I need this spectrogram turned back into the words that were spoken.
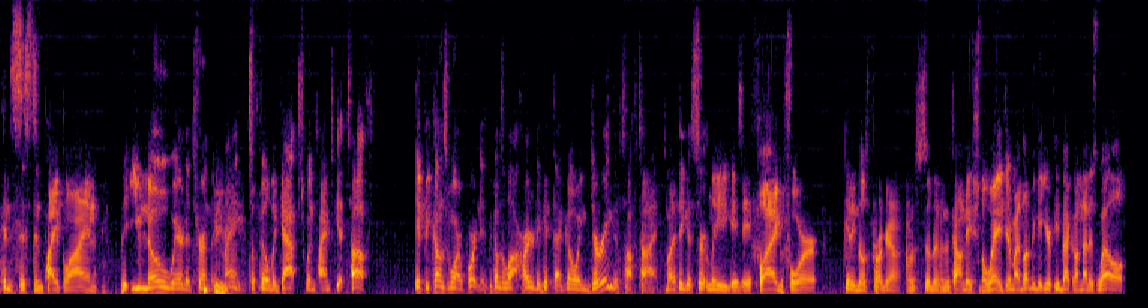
consistent pipeline, that you know where to turn the mm-hmm. crank to fill the gaps when times get tough, it becomes more important. It becomes a lot harder to get that going during the tough time. But I think it certainly is a flag for getting those programs sort of in a foundational way. Jim, I'd love to get your feedback on that as well.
